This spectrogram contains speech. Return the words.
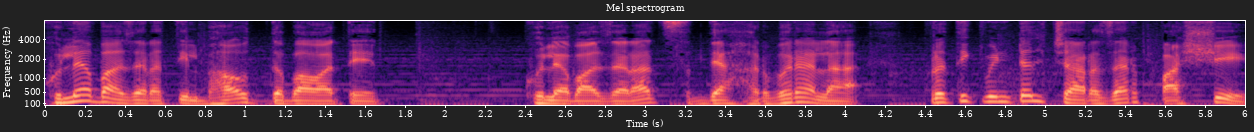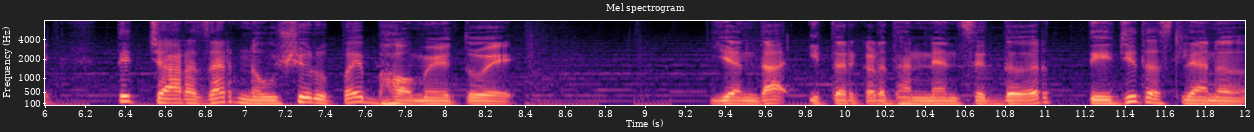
खुल्या बाजारातील भाव दबावात आहेत. खुल्या बाजारात सध्या हरभऱ्याला प्रति क्विंटल चार हजार पाचशे ते चार हजार नऊशे रुपये भाव मिळतोय. यंदा इतर कडधान्यांचे दर तेजीत असल्यानं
